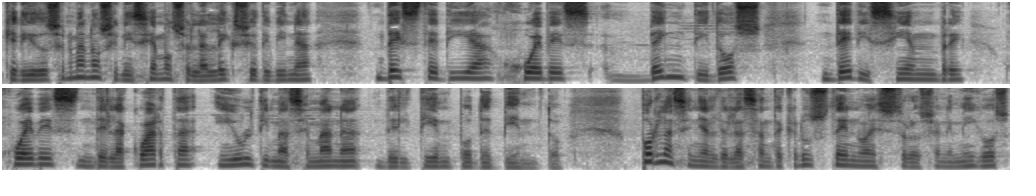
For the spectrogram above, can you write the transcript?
Queridos hermanos, iniciamos la lección divina de este día, jueves 22 de diciembre, jueves de la cuarta y última semana del tiempo de viento. Por la señal de la Santa Cruz de nuestros enemigos,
